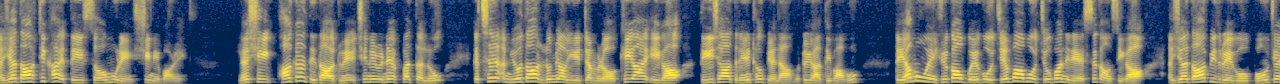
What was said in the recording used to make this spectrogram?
အရက်သားထိခိုက်သေးဆုံးမှုတွေရှိနေပါတယ်။လက်ရှိဖားကန်ဒေသအတွင်းအခြေအနေတွေနဲ့ပတ်သက်လို့ကချင်အမျိုးသားလွတ်မြောက်ရေးတပ်မတော် KIA ကတီးခြားသတင်းထုတ်ပြန်တာမတွေ့ရသေးပါဘူး။တရားမဝင်ရွေးကောက်ပွဲကိုကျင်းပဖို့ကြိုးပမ်းနေတဲ့စစ်ကောင်စီကအယက်သားပြည်သူတွေကိုဘုံကျဲ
